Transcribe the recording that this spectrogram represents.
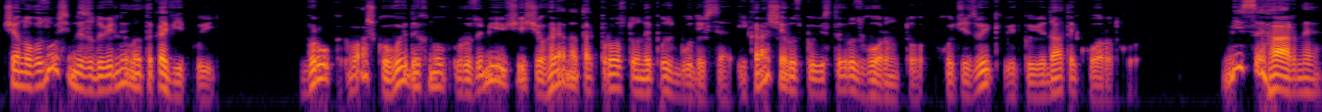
Вченого зовсім не задовільнила така відповідь. Брук важко видихнув, розуміючи, що Грена так просто не позбудешся, і краще розповісти розгорнуто, хоч і звик відповідати коротко. Місце гарне,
